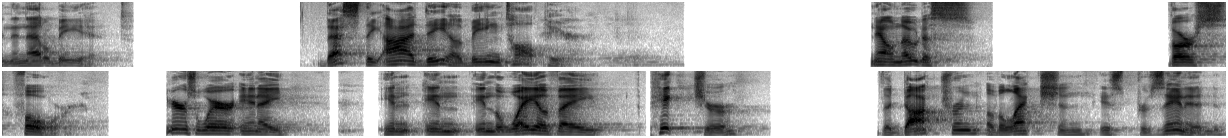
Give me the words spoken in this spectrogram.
and then that'll be it. That's the idea being taught here. Now, notice verse 4. Here's where, in, a, in, in, in the way of a picture, the doctrine of election is presented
